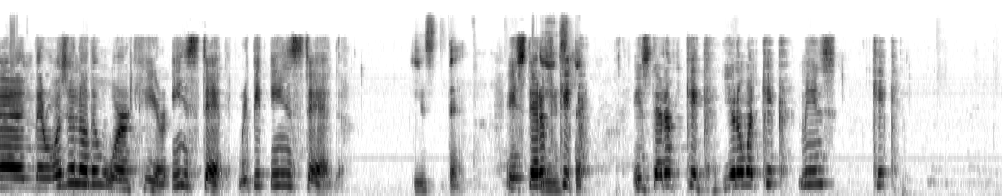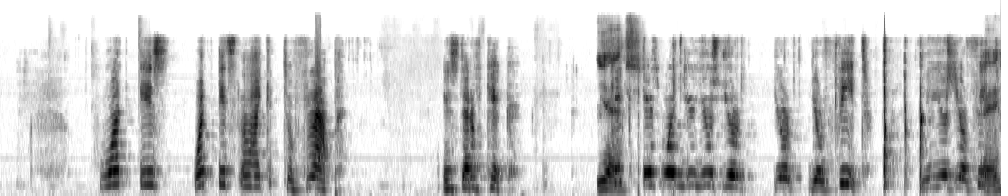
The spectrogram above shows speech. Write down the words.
And there was another word here, instead. Repeat instead. Instead. Instead of Instead. kick. Instead of kick. You know what kick means? Kick. What is what it's like to flap instead of kick? Yes. Kick is when you use your your your feet. You use your feet Okay.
